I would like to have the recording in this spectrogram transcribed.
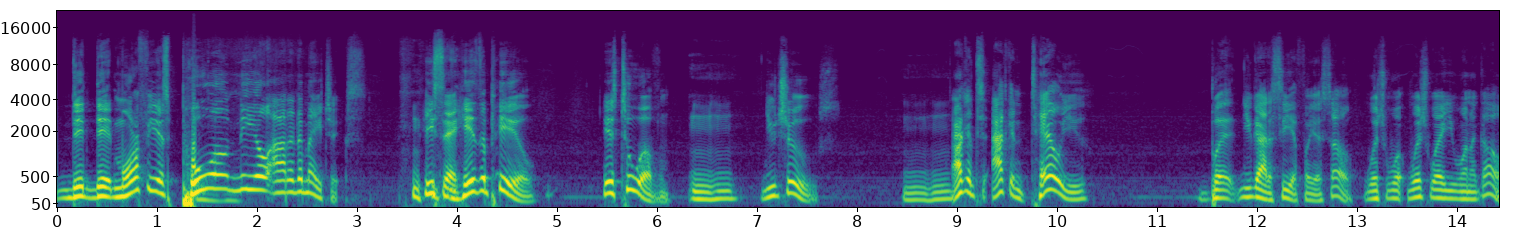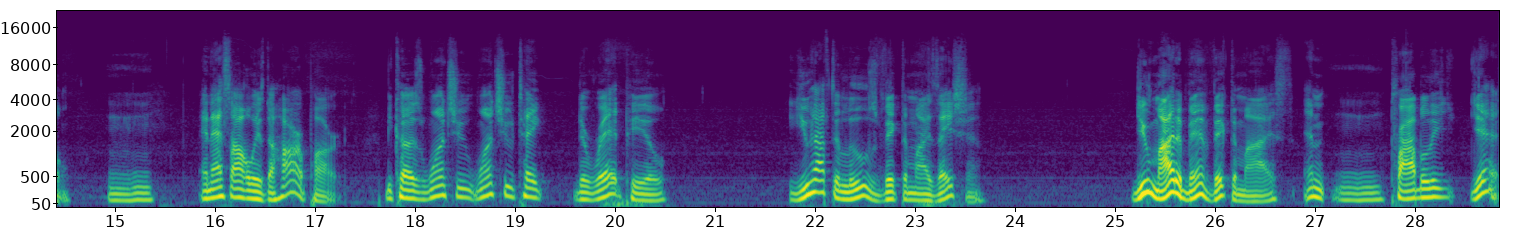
Did did Morpheus pull Neo out of the matrix? He said, "Here's a pill. Here's two of them. Mm-hmm. You choose. Mm-hmm. I can t- I can tell you, but you got to see it for yourself. Which wh- which way you want to go. Mm-hmm. And that's always the hard part because once you once you take the red pill, you have to lose victimization. You might have been victimized, and probably yeah,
